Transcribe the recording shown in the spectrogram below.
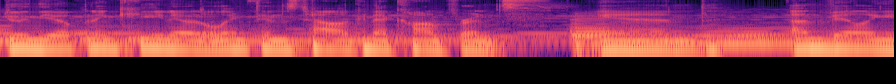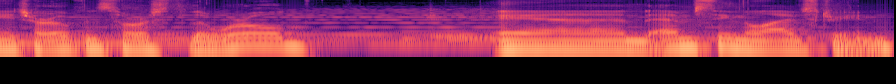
doing the opening keynote at LinkedIn's Talent Connect conference and unveiling HR open source to the world and emceeing the live stream.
